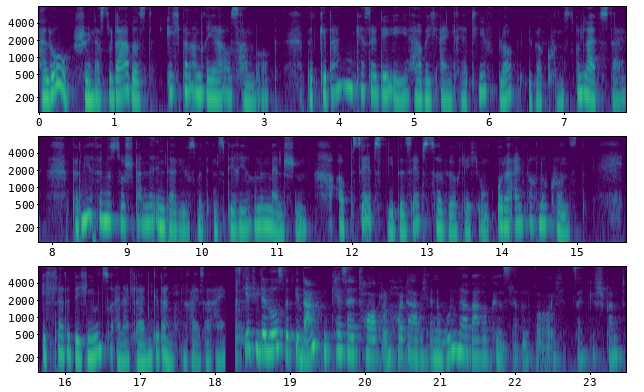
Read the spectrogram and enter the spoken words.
Hallo, schön, dass du da bist. Ich bin Andrea aus Hamburg. Mit Gedankenkessel.de habe ich einen Kreativblog über Kunst und Lifestyle. Bei mir findest du spannende Interviews mit inspirierenden Menschen, ob Selbstliebe, Selbstverwirklichung oder einfach nur Kunst. Ich lade dich nun zu einer kleinen Gedankenreise ein. Es geht wieder los mit Gedankenkessel Talk und heute habe ich eine wunderbare Künstlerin für euch. Seid gespannt.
